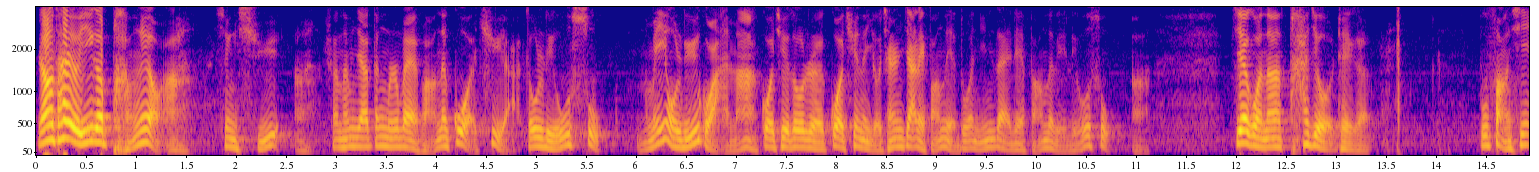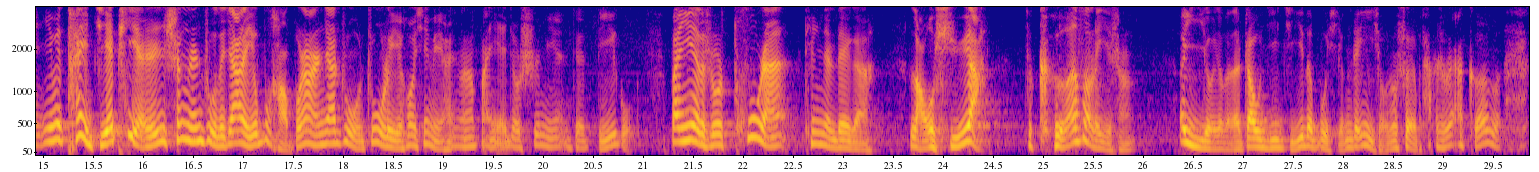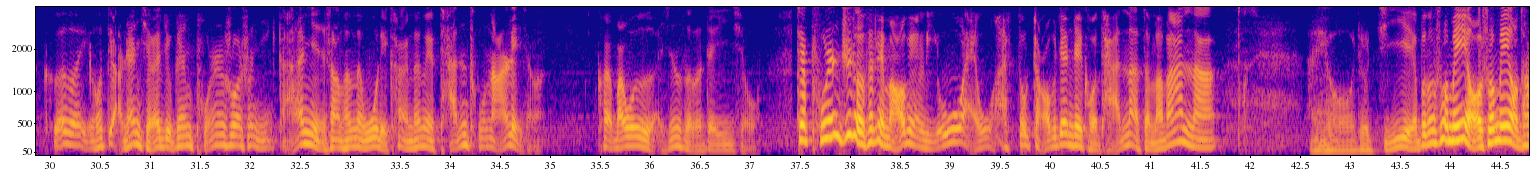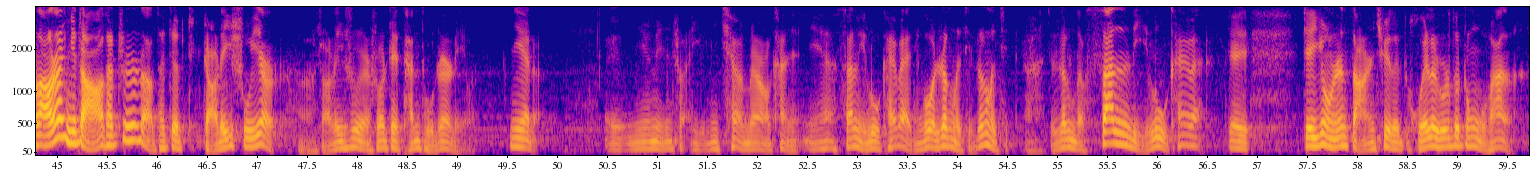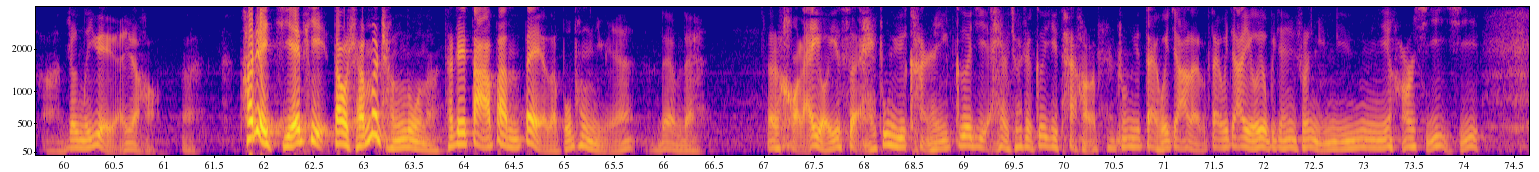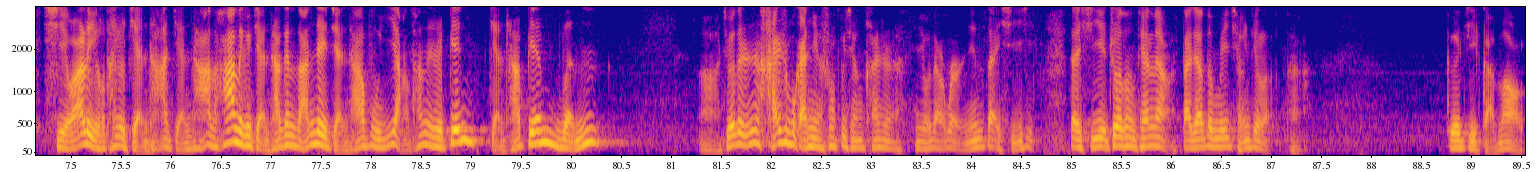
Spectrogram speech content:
然后他有一个朋友啊，姓徐啊，上他们家登门拜访。那过去啊，都留宿，没有旅馆嘛。过去都是过去呢，有钱人家里房子也多，您在这房子里留宿啊。结果呢，他就这个不放心，因为太洁癖，人生人住在家里又不好，不让人家住。住了以后，心里还半夜就失眠，就嘀咕。半夜的时候，突然听见这个老徐啊，就咳嗽了一声。哎呦，就把他着急，急的不行，这一宿都睡不踏实呀。咳嗽，咳嗽以后，第二天起来就跟仆人说：“说你赶紧上他那屋里看看，他那痰吐哪里去了？快把我恶心死了！这一宿，这仆人知道他这毛病，里屋外屋啊都找不见这口痰呢，怎么办呢？哎呦，就急，也不能说没有，说没有，他老让你找，他知道，他就找了一树叶儿啊，找了一树叶，说这痰吐这里了，捏着。”哎，您您说，哎呦，你千万别让我看见！你看三里路开外，你给我扔了去，扔了去啊！就扔到三里路开外。这这佣人早上去的，回来时候都中午饭了啊！扔得越远越好！他这洁癖到什么程度呢？他这大半辈子不碰女人，对不对？但是后来有一次，哎，终于看上一歌妓，哎我，觉得这歌妓太好了，终于带回家来了。带回家以后又不行，你说你你你好好洗洗洗。洗完了以后，他又检查检查，他那个检查跟咱这检查不一样，他那是边检查边闻。啊，觉得人还是不干净，说不行，还是有点味儿，您再洗洗，再洗洗，折腾天亮，大家都没情绪了啊，歌妓感冒了，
